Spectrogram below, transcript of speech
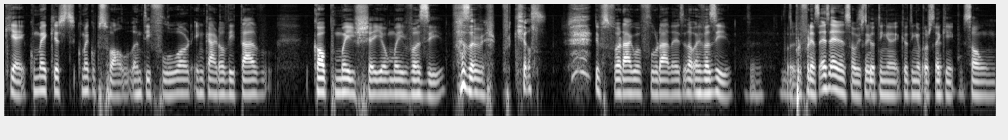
que é como é que, este, como é que o pessoal anti-fluor encara o ditado copo meio cheio ou meio vazio. Estás a ver? Porque eles, tipo, se for água fluorada é, é vazio. De preferência. Era era só isto Sim. que eu tinha, que eu tinha posto Ok. aqui. Só um-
